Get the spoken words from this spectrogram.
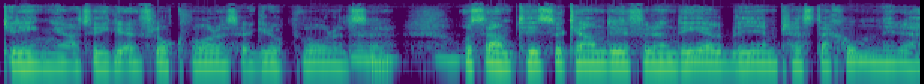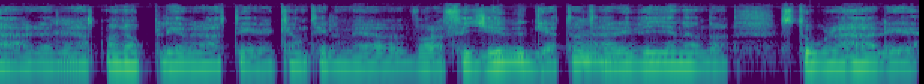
kring att vi är flockvarelser, gruppvarelser. Mm. Mm. Och samtidigt så kan det ju för en del bli en prestation i det här eller att man upplever att det kan till och med vara förljuget att Mm. här är vi en enda stor och härlig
